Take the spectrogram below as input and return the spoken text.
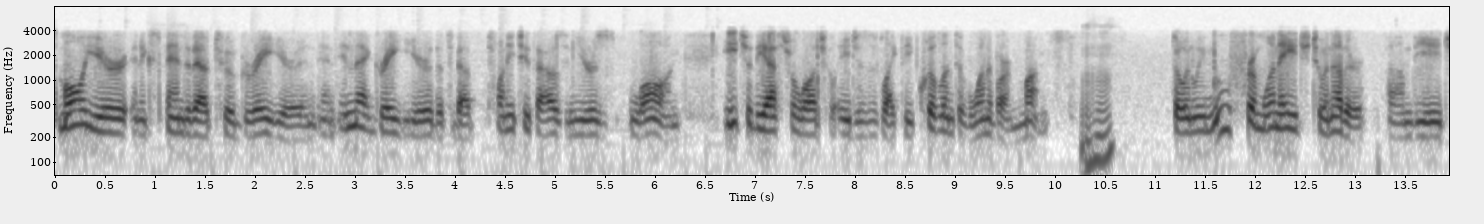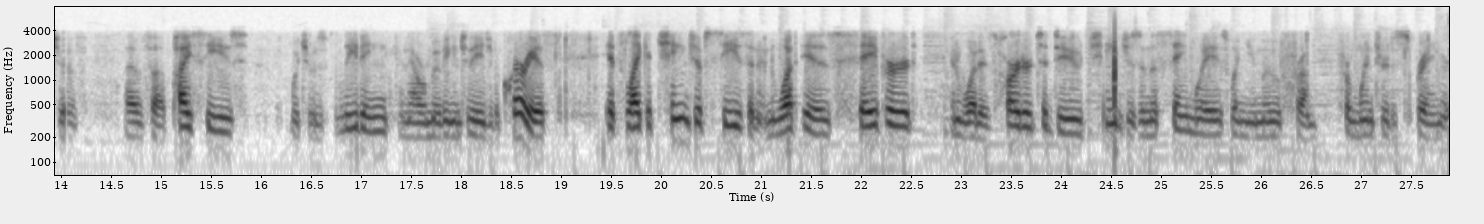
small year and expand it out to a great year, and, and in that great year that's about twenty two thousand years long, each of the astrological ages is like the equivalent of one of our months. Mm-hmm. So when we move from one age to another, um, the age of of uh, Pisces, which was leaving, and now we're moving into the age of Aquarius. It's like a change of season, and what is favored and what is harder to do changes in the same ways when you move from from winter to spring or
